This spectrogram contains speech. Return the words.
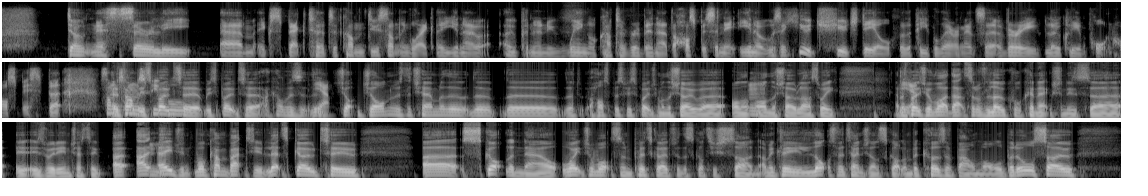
don't necessarily um, expect her to come do something like a, you know open a new wing or cut a ribbon at the hospice and it you know it was a huge huge deal for the people there and it's a very locally important hospice but In fact, sometimes we spoke to we spoke to I can't remember, was it the, Yeah. Jo- John was the chairman of the the, the, the hospice. We spoke to him on the show uh, on Mm. on the show last week, and I Yeah. suppose you're right. That sort of local connection is uh, is really interesting. Uh, Mm. Agent, we'll come back to you. Let's go to. Uh, Scotland now. Rachel Watson, political editor of the Scottish Sun. I mean, clearly lots of attention on Scotland because of Balmoral, but also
